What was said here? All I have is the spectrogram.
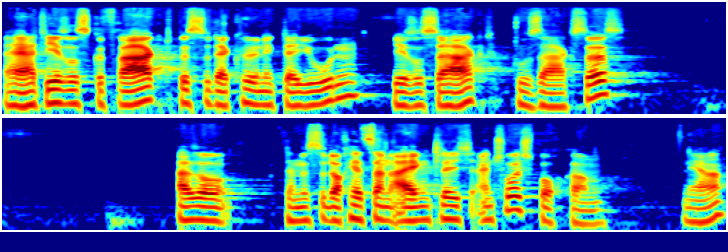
Er hat Jesus gefragt, bist du der König der Juden? Jesus sagt, du sagst es. Also, da müsste doch jetzt dann eigentlich ein Schuldspruch kommen. Ja?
